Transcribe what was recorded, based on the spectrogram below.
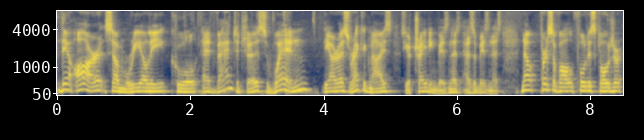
there are some really cool advantages when the IRS recognizes your trading business as a business. Now, first of all, full disclosure,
